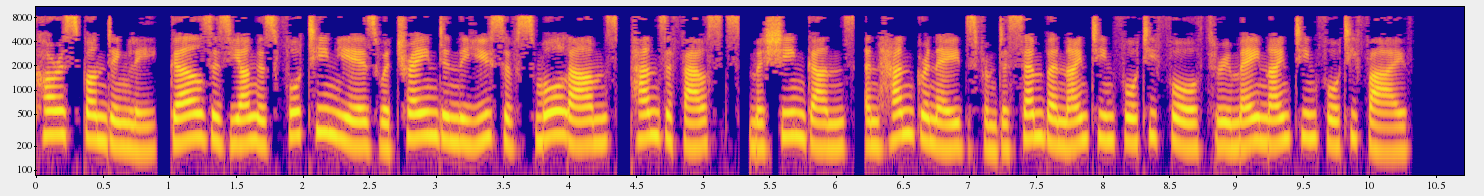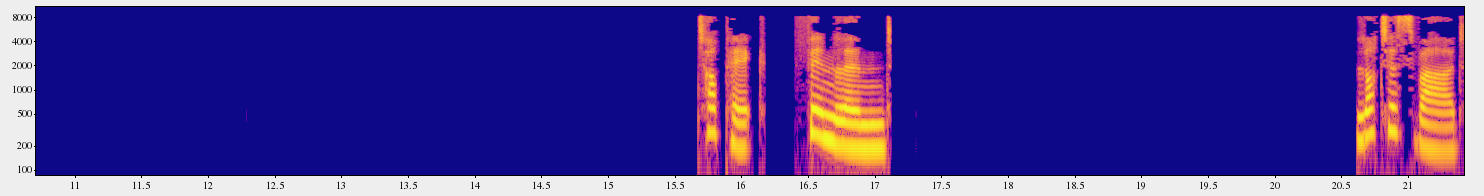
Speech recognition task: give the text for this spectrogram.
Correspondingly, girls as young as 14 years were trained in the use of small arms, panzerfausts, machine guns, and hand grenades from December 1944 through May 1945. Topic: Finland. Lotta Svärd.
